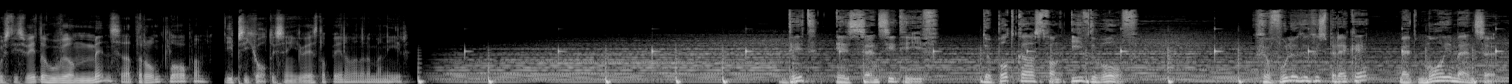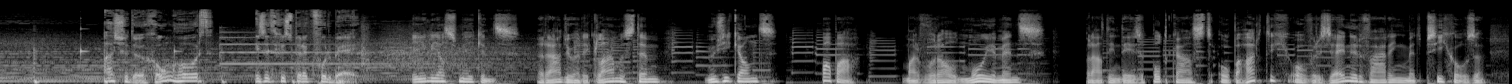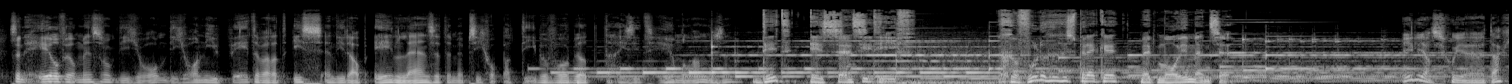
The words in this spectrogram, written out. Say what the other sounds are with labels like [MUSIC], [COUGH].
moest eens weten hoeveel mensen dat er rondlopen die psychotisch zijn geweest op een of andere manier. Dit is Sensitief, de podcast van Yves de Wolf. Gevoelige gesprekken met mooie mensen. Als je de gong hoort, is het gesprek voorbij. Elias Meekens, radio- en reclamestem, muzikant, papa, maar vooral mooie mens, praat in deze podcast openhartig over zijn ervaring met psychose. Er zijn heel veel mensen ook die gewoon, die gewoon niet weten wat het is en die dat op één lijn zetten met psychopathie bijvoorbeeld. Dat is iets helemaal anders. Hè? Dit is Sensitief. Gevoelige gesprekken met mooie mensen. Elias, goeiedag.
